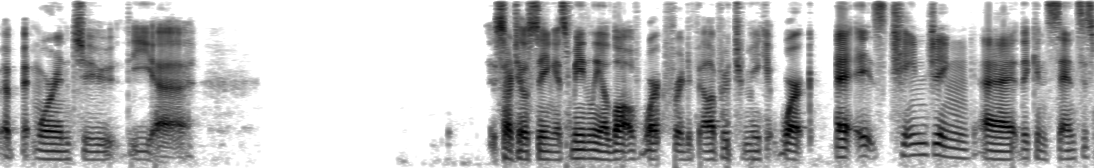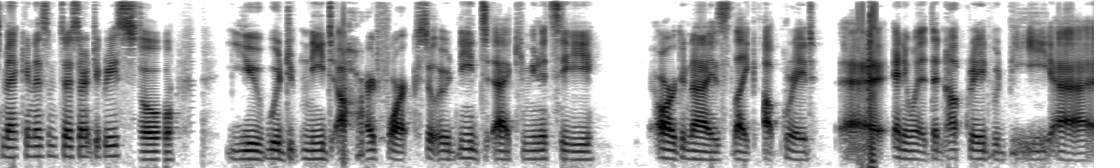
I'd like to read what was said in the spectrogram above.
a bit more into the. Uh, saying it's mainly a lot of work for a developer to make it work. Uh, it's changing uh, the consensus mechanism to a certain degree, so you would need a hard fork. So it would need a community organized like upgrade. Uh, anyone that didn't upgrade would be uh,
